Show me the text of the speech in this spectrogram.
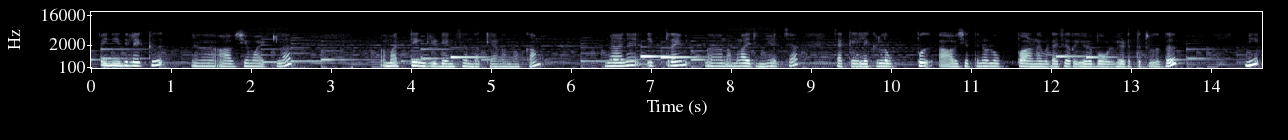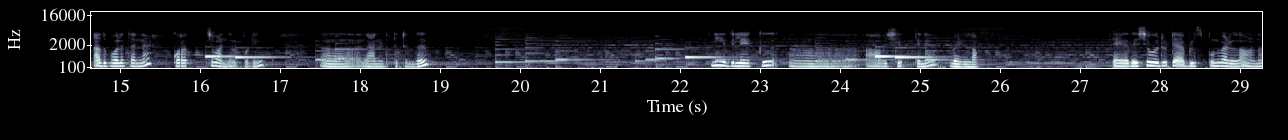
അപ്പോൾ ഇനി ഇതിലേക്ക് ആവശ്യമായിട്ടുള്ള മറ്റ് ഇൻഗ്രീഡിയൻസ് എന്തൊക്കെയാണെന്ന് നോക്കാം. ഞാൻ ഇത്രയും നമ്മൾ അരിഞ്ഞു വെച്ച ചക്കയിലേക്കുള്ള ഉപ്പ് ആവശ്യത്തിനുള്ള ഉപ്പാണ് ഇവിടെ ചെറിയൊരു ബൗളിൽ എടുത്തിട്ടുള്ളത്. ഇനി അതുപോലെ തന്നെ കുറച്ച് മഞ്ഞൾപ്പൊടിയും ഞാൻ എടുത്തിട്ടുണ്ട്. ഇനി ഇതിലേക്ക് ആവശ്യത്തിന് വെള്ളം. ഏകദേശം ഒരു ടേബിൾ സ്പൂൺ വെള്ളമാണ്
